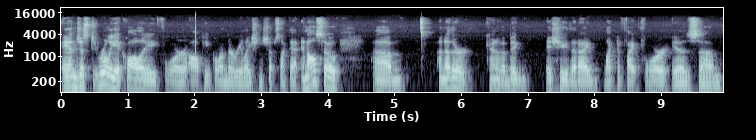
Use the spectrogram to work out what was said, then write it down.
and just really equality for all people in their relationships like that. And also, um, another kind of a big issue that I like to fight for is, um,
